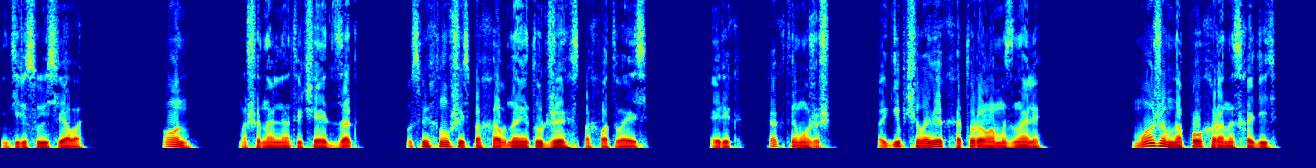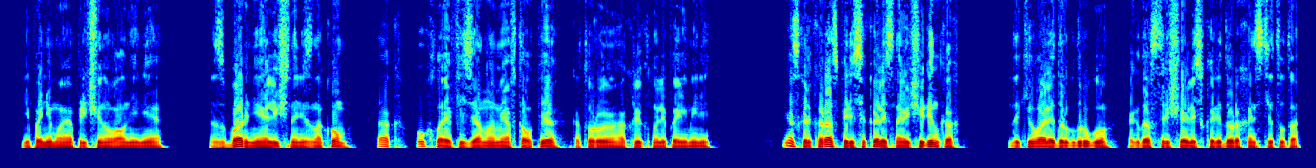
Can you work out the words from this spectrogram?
интересуюсь вяло. Он, машинально отвечает Зак, усмехнувшись похабно и тут же спохватываясь. Эрик, как ты можешь? Погиб человек, которого мы знали. Можем на похороны сходить, не понимая причину волнения. С Барни я лично не знаком. Так, пухлая физиономия в толпе, которую окликнули по имени. Несколько раз пересекались на вечеринках, докивали друг другу, когда встречались в коридорах института.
